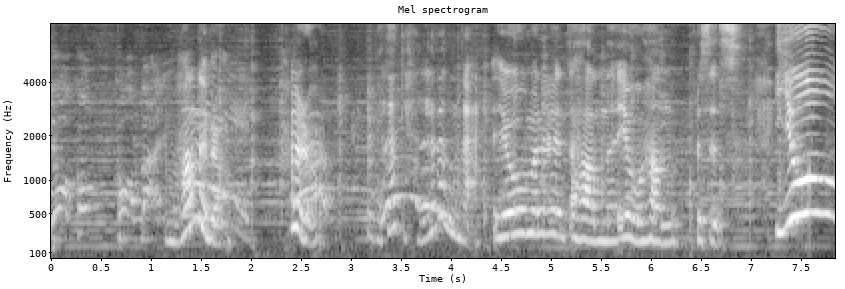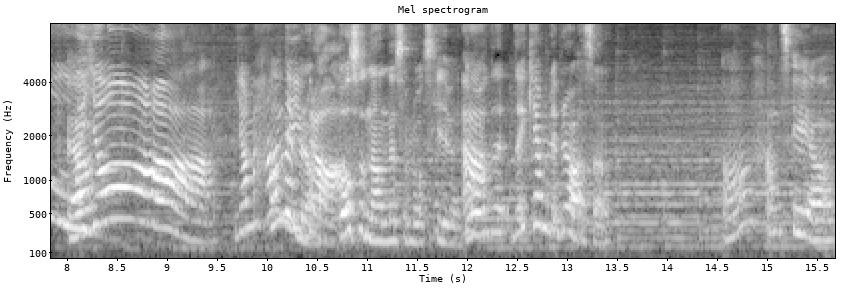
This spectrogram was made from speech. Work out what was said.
Jakob Karlberg. Men Han är bra. Han är bra. Jag vet inte heller vem det är. Jo, men är det inte han? Jo, han. Precis. Jo! Ja. Ja! Ja, men han, är ju bra. Och så Nanne som låtskrivare. Ja. Ja. det, det kan bli bra alltså. Ja, han ser jag.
